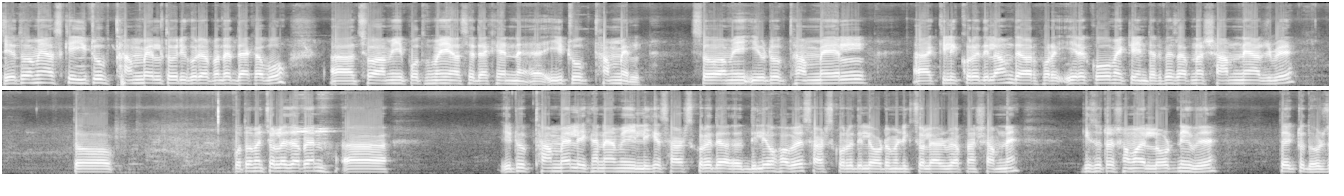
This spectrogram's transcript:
যেহেতু আমি আজকে ইউটিউব থাম্বেল তৈরি করে আপনাদের দেখাবো। সো আমি প্রথমেই আছে দেখেন ইউটিউব থাম্বেল সো আমি ইউটিউব থাম্বেল ক্লিক করে দিলাম, দেওয়ার পরে এরকম একটা ইন্টারফেস আপনার সামনে আসবে। তো প্রথমে চলে যাবেন ইউটিউব থাম্বনেল এখানে আমি লিখে সার্চ করে দিলেও হবে সার্চ করে দিলে অটোমেটিক চলে আসবে আপনার সামনে। কিছুটা সময় লোড নিবে। তো একটু ধৈর্য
